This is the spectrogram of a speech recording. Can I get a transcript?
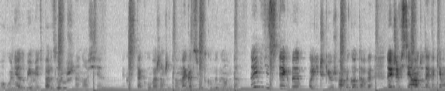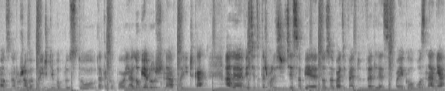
Ogólnie lubię mieć bardzo róż na nosie. Tak uważam, że to mega słodko wygląda. No i widzicie, jakby policzki już mamy gotowe. No i oczywiście ja mam tutaj takie mocno różowe policzki po prostu dlatego, bo ja lubię róż na policzkach, ale wiecie, to też możecie sobie dozować wed- wedle swojego uznania.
